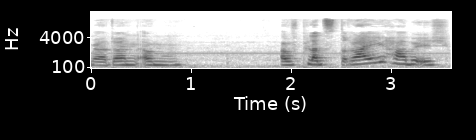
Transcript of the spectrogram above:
Ja, dann ähm, auf Platz 3 habe ich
